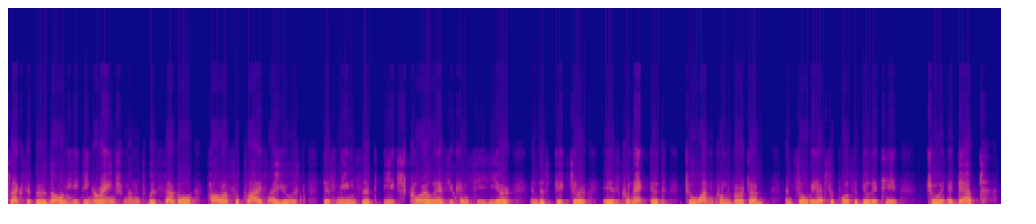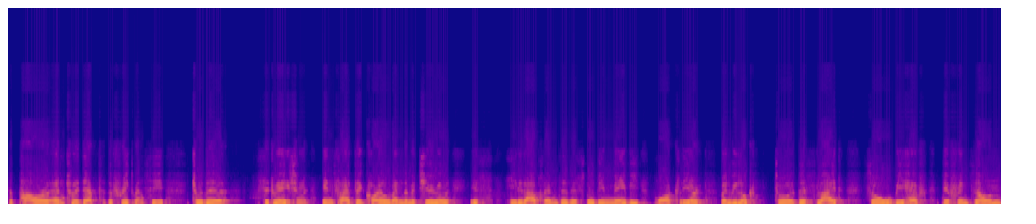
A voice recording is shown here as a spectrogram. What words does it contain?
flexible zone heating arrangement with several power supplies are used. This means that each coil, as you can see here in this picture, is connected to one converter. And so we have the possibility to adapt the power and to adapt the frequency to the situation inside the coil when the material is heated up and this will be maybe more clear when we look to this slide. So we have different zones,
